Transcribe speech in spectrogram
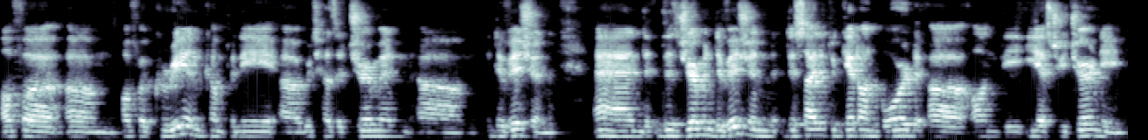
of a um, of a Korean company uh, which has a German um, division, and this German division decided to get on board uh, on the ESG journey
